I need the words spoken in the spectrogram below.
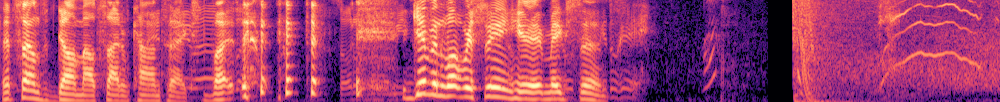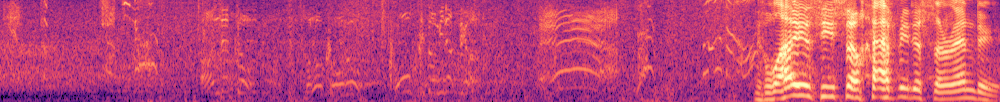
That sounds dumb outside of context, but given what we're seeing here, it makes sense. Why is he so happy to surrender?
